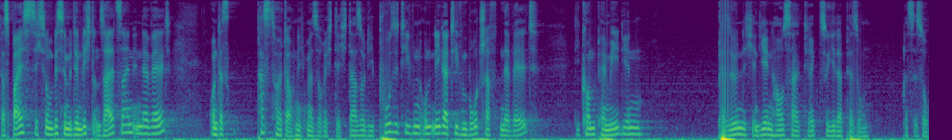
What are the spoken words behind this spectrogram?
Das beißt sich so ein bisschen mit dem Licht- und Salzsein in der Welt und das passt heute auch nicht mehr so richtig, da so die positiven und negativen Botschaften der Welt, die kommen per Medien persönlich in jeden Haushalt direkt zu jeder Person. Das ist so.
